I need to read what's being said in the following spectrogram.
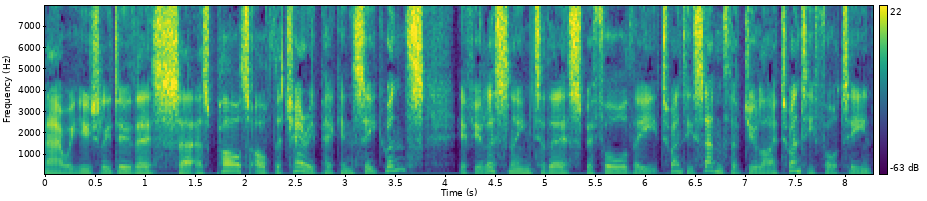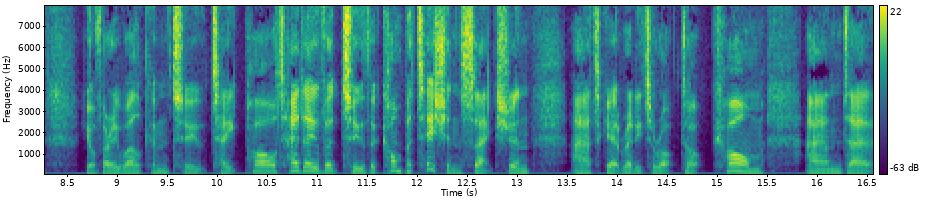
Now, we usually do this uh, as part of the cherry picking sequence. If you're listening to this before the 27th of July 2014, you're very welcome to take part. Head over to the competition section at getreadytorock.com, and uh,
